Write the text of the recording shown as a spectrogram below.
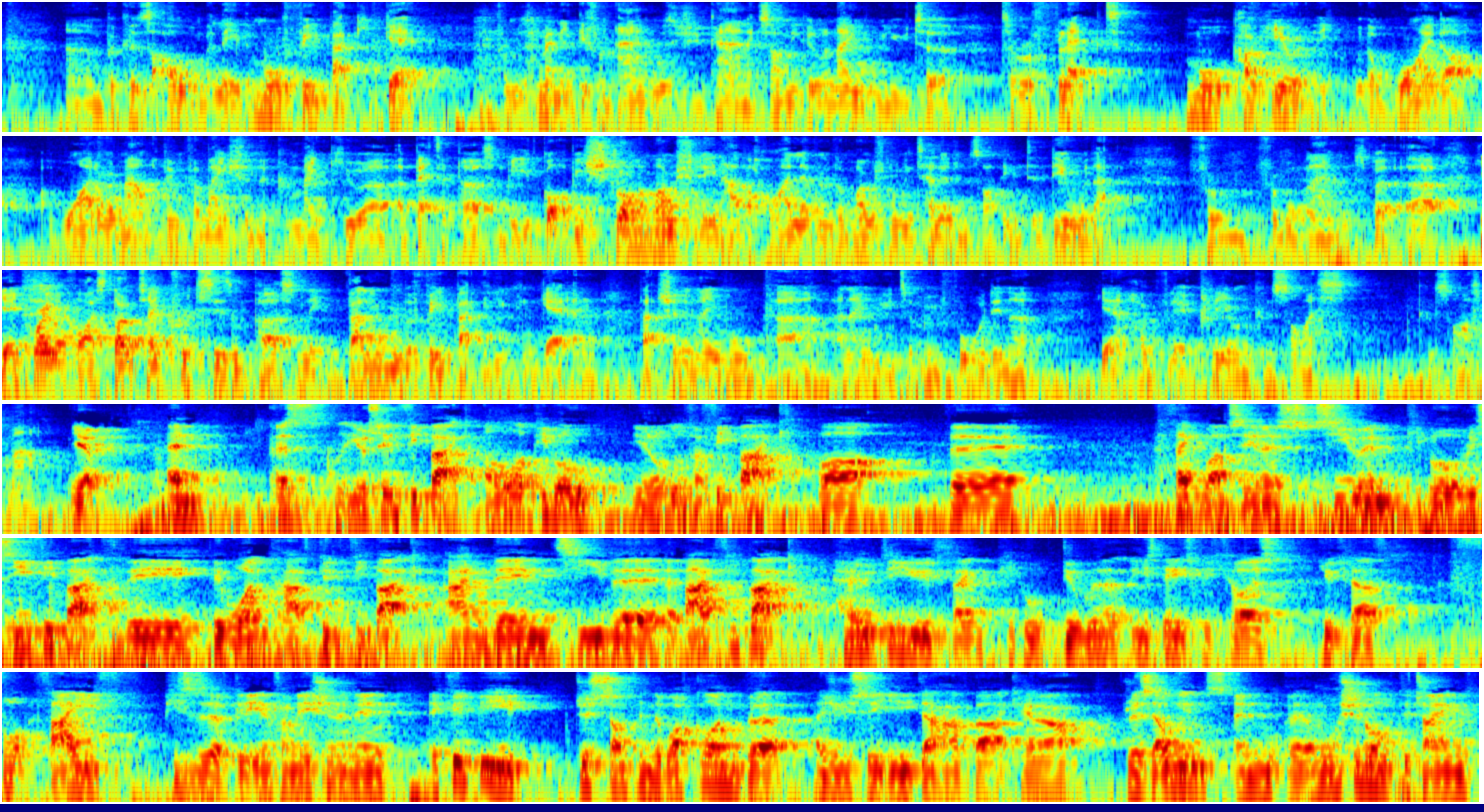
Um, because ultimately, the more feedback you get, from as many different angles as you can. It's only going to enable you to, to reflect more coherently with a wider a wider amount of information that can make you a, a, better person. But you've got to be strong emotionally and have a high level of emotional intelligence, I think, to deal with that from from all angles. But uh, yeah, great advice. Don't take criticism personally. Value all the feedback that you can get, and that should enable uh, enable you to move forward in a yeah, hopefully a clear and concise concise manner. Yeah, and as you were saying, feedback. A lot of people, you know, look for feedback, but the I think what I'm saying is, see when people receive feedback, they they want to have good feedback, and then see the the bad feedback how do you think people deal with it these days? Because you could have four, five pieces of great information, and then it could be just something to work on. But as you say, you need to have that kind of resilience and emotional to try and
